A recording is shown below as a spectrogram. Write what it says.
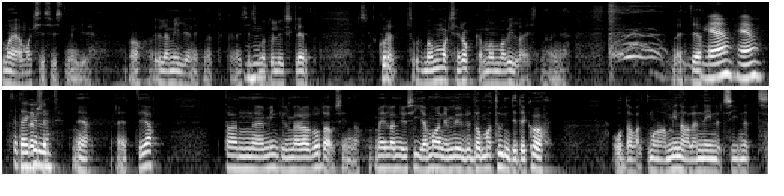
maja maksis vist mingi noh, üle miljonit natukene, siis mm Mhm. -hmm. mul tuli üks klient, ütles, et kurat, Urban, ma maksin rohkem oma villa eest, no onju. et jah, jah, jah, seda küll. jah, et jah, ta on äh, mingil määral odav siin, noh, meil on ju siiamaani müünud oma tundide ka odavalt maha, mina olen näinud siin, et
